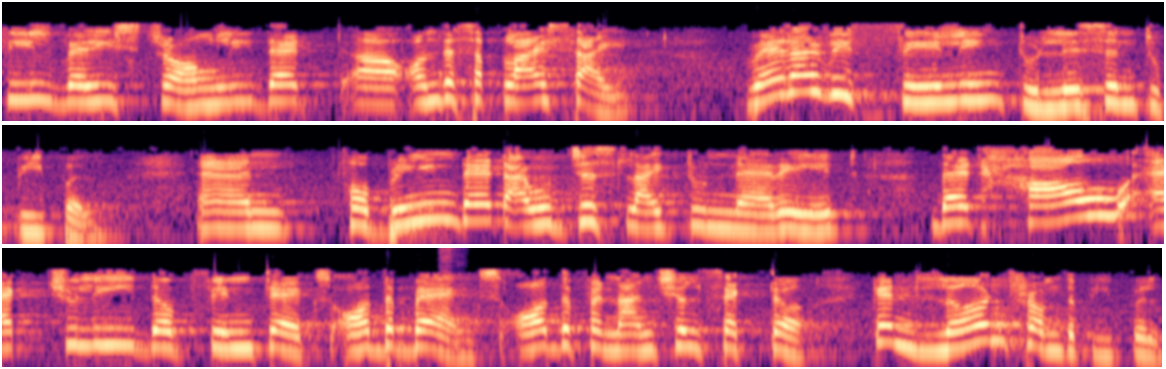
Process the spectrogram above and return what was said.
feel very strongly that uh, on the supply side, where are we failing to listen to people? And for bringing that, I would just like to narrate that how actually the fintechs or the banks or the financial sector can learn from the people.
